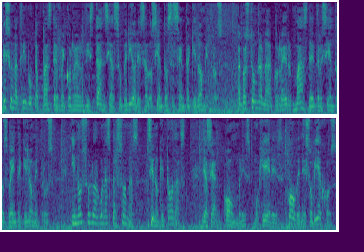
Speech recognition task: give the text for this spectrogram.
Es una tribu capaz de recorrer distancias superiores a los 160 kilómetros. Acostumbran a correr más de 320 kilómetros. Y no solo algunas personas, sino que todas, ya sean hombres, mujeres, jóvenes o viejos.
